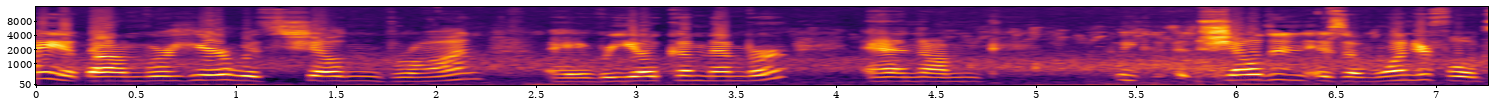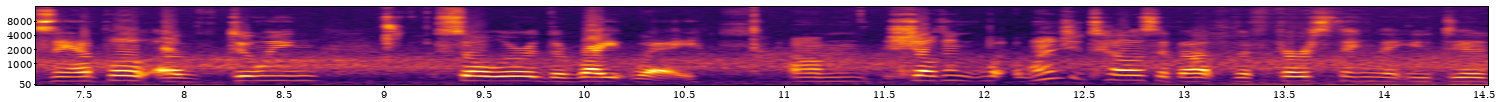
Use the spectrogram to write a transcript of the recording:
Hi, um, we're here with Sheldon Braun, a REOCA member, and um, we, Sheldon is a wonderful example of doing solar the right way. Um, Sheldon, why don't you tell us about the first thing that you did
